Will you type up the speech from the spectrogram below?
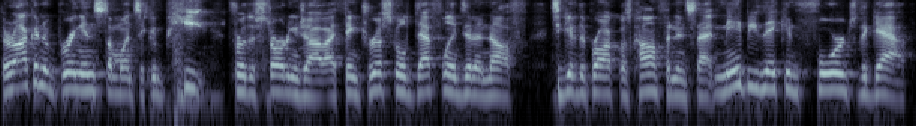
They're not going to bring in someone to compete for the starting job. I think Driskel definitely did enough to give the Broncos confidence that maybe they can forge the gap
